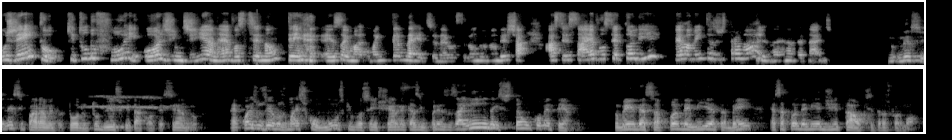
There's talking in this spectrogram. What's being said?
o jeito que tudo flui hoje em dia, né? Você não ter, isso aí, uma, uma internet, né? Você não, não deixar acessar é você tolir ferramentas de trabalho, né? Na verdade. Nesse, nesse parâmetro todo, tudo isso que está acontecendo, né, quais os erros mais comuns que você enxerga que as empresas ainda estão cometendo? No meio dessa pandemia também, essa pandemia digital que se transformou.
